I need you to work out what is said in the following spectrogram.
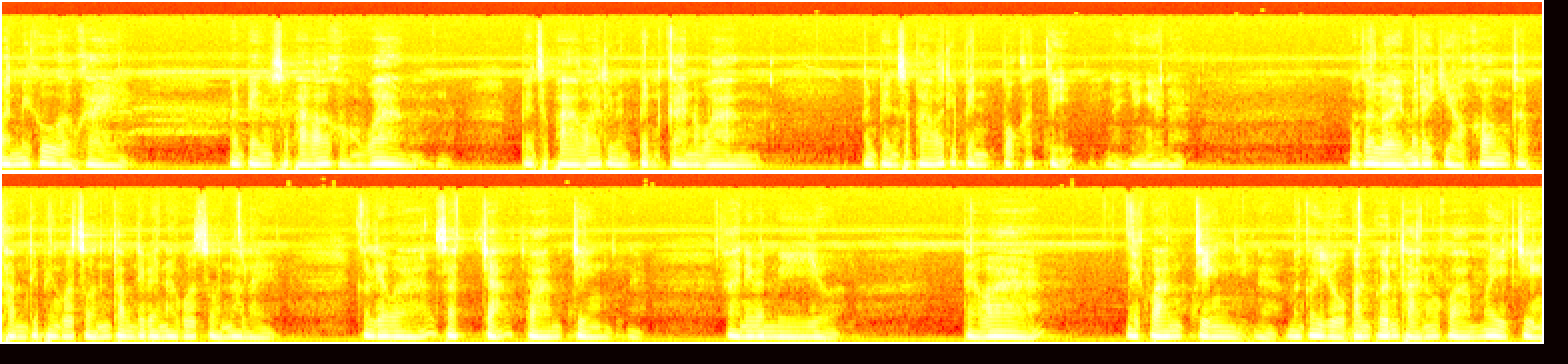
มันไม่คู่กับใคร มันเป็นสภาวะของว่าง เป็นสภาวะที่มันเป็นการวาง มันเป็นสภาวะที่เป็นปกติอย่างเงี้ยนะ มันก็เลยไม่ได้เกี่ยวข้องกับธรรมที่เป็นกุศลธรรมที่เป็นอกุศลอะไร ก็เรียกว่าสัจจะความจริง อันนี้มันมีอยู่ แต่ว่าในความจริงนะมันก็อยู่บนพื้นฐานของความไม่จริง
